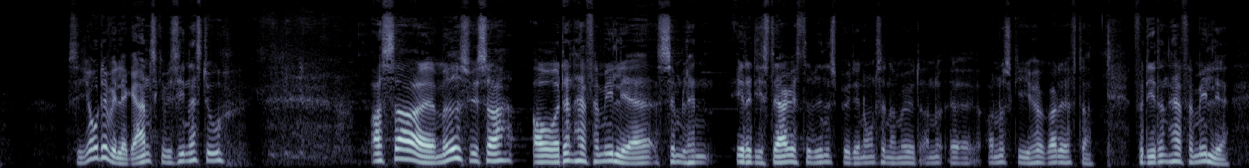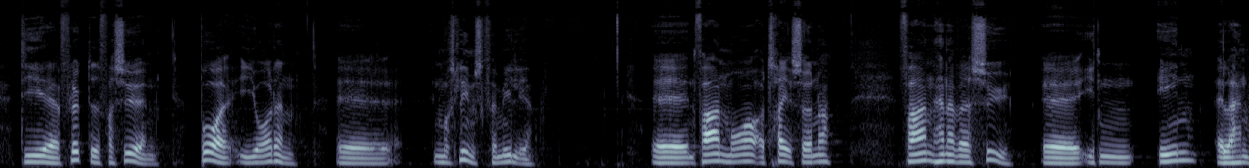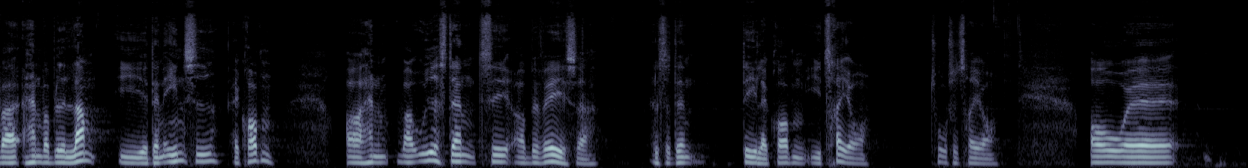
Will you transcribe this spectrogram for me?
Så siger, jo, det vil jeg gerne. Skal vi sige næste uge? og så øh, mødes vi så, og øh, den her familie er simpelthen et af de stærkeste vidnesbyrd, jeg nogensinde har mødt, og nu, øh, og nu skal I høre godt efter. Fordi den her familie, de er flygtet fra Syrien, bor i Jordan, øh, en muslimsk familie. Øh, en far, en mor og tre sønner. Faren, han har været syg øh, i den ene, eller han var, han var blevet lam i øh, den ene side af kroppen, og han var ude af stand til at bevæge sig, altså den del af kroppen, i tre år. To til tre år. Og øh,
